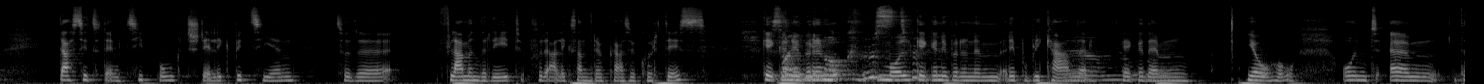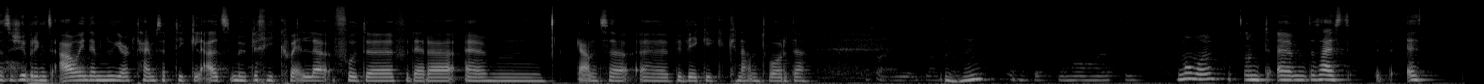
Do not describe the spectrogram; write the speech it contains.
dass sie zu dem Zeitpunkt Stellung beziehen zu der flammenden Rede von Alexandria Ocasio-Cortez gegenüber, nicht einem, mal gegenüber einem Republikaner, Ja, ja, gegen dem Yoho. Und ähm, das ist übrigens auch in dem New York Times Artikel als mögliche Quelle von der von der ähm, ganzen äh, Bewegung genannt worden. Das habe ich gelesen. Mhm. Oder vielleicht war es nochmal andere. Mal. Und ähm, das heißt, es,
